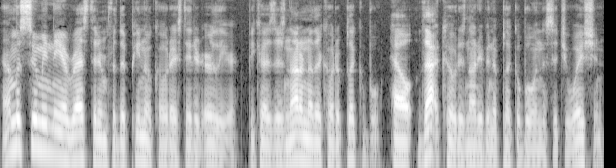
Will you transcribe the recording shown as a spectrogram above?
I'm assuming they arrested him for the penal code I stated earlier, because there's not another code applicable. Hell, that code is not even applicable in the situation.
